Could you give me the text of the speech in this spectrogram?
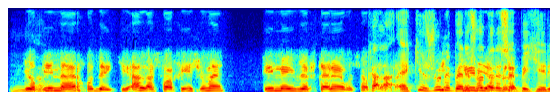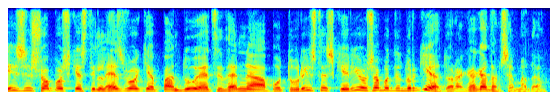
οι ναι. οποίοι να έρχονται εκεί. Αλλά στο αφήσουμε είναι η δευτερεύουσα. Καλά, εκεί ζουν οι περισσότερες πλε... επιχειρήσεις όπως και στη Λέσβο και παντού έτσι. Δεν είναι από τουρίστες κυρίως από την Τουρκία τώρα, κακά τα ψέματα.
